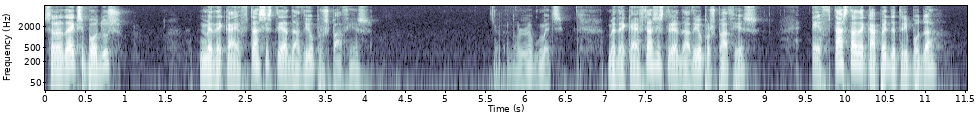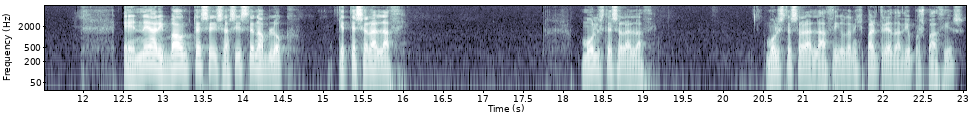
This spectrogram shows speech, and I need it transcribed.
46 πόντους με 17 στις 32 προσπάθειες. Το βλέπουμε έτσι. Με 17 στις 32 προσπάθειες, 7 στα 15 τρίποντα, 9 rebound, 4 assist, 1 block και 4 λάθη. Μόλις 4 λάθη. Μόλις 4 λάθη όταν έχει πάρει 32 προσπάθειες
